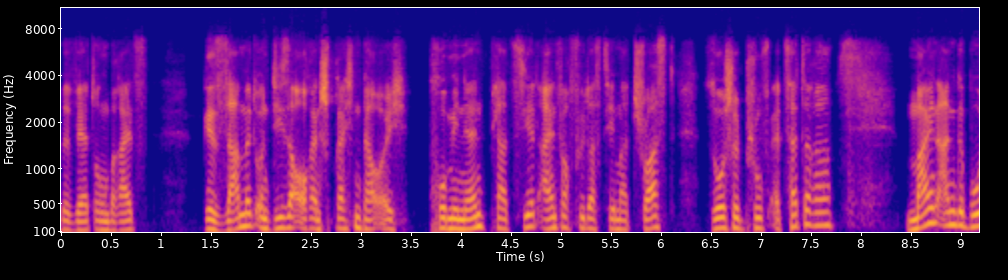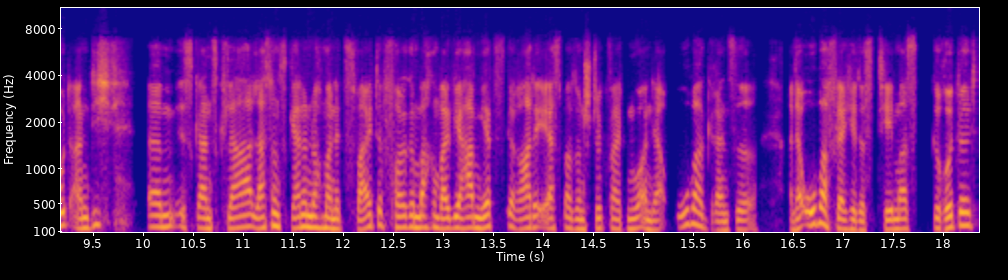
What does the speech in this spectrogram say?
Bewertungen bereits gesammelt und diese auch entsprechend bei euch prominent platziert, einfach für das Thema Trust, Social Proof etc. Mein Angebot an dich ähm, ist ganz klar, lass uns gerne noch mal eine zweite Folge machen, weil wir haben jetzt gerade erstmal so ein Stück weit nur an der Obergrenze, an der Oberfläche des Themas gerüttelt.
